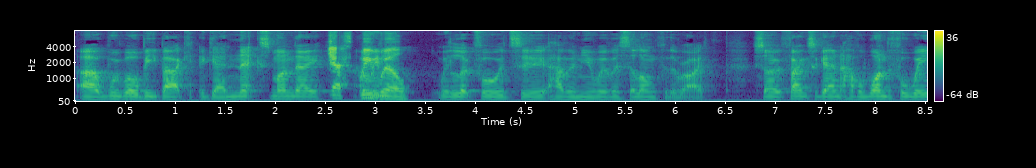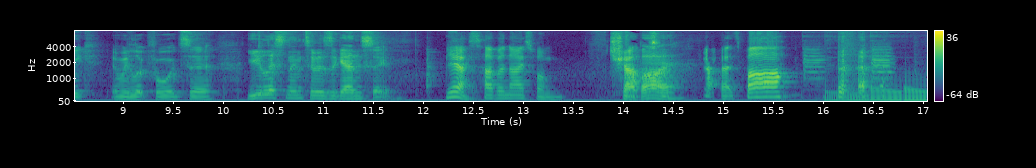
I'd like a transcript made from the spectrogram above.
Uh, we will be back again next Monday. yes, and we will. We look forward to having you with us along for the ride. So thanks again. Have a wonderful week, and we look forward to you listening to us again soon. Yes, have a nice one. Chat. Bye Chat. Bye. bye.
